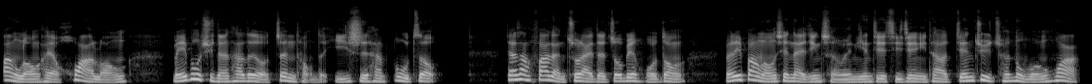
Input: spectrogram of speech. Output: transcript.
棒龙，还有画龙，每一部曲呢，它都有正统的仪式和步骤，加上发展出来的周边活动。苗栗棒龙现在已经成为年节期间一套兼具传统文化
